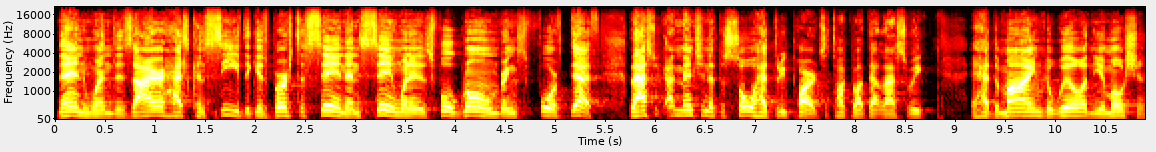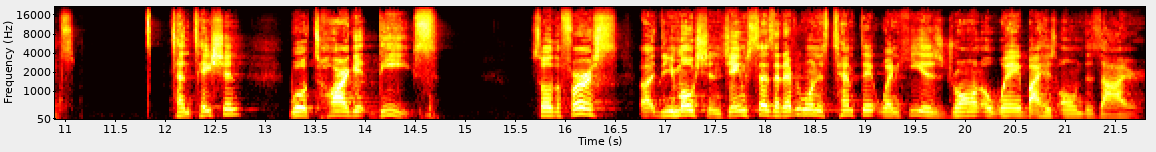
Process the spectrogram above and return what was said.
Then, when desire has conceived, it gives birth to sin, and sin, when it is full grown, brings forth death. Last week, I mentioned that the soul had three parts. I talked about that last week. It had the mind, the will, and the emotions. Temptation will target these. So, the first uh, the emotions. James says that everyone is tempted when he is drawn away by his own desire.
